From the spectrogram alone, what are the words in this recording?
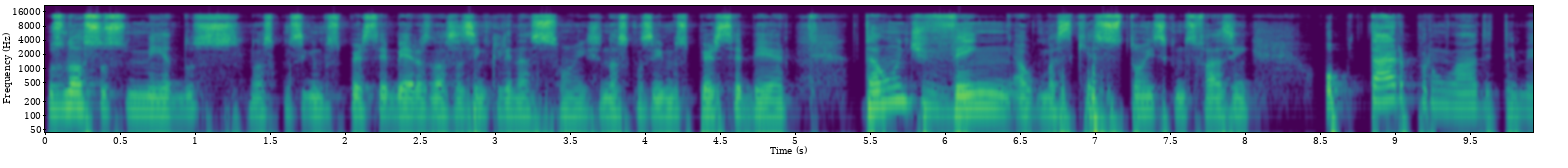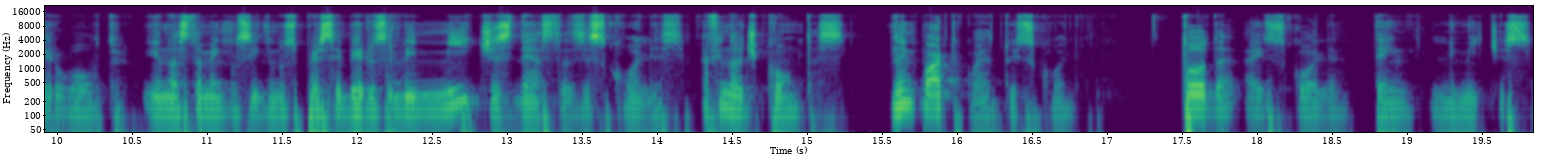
os nossos medos, nós conseguimos perceber as nossas inclinações, nós conseguimos perceber da onde vêm algumas questões que nos fazem optar por um lado e temer o outro. E nós também conseguimos perceber os limites destas escolhas. Afinal de contas, não importa qual é a tua escolha, toda a escolha tem limites.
